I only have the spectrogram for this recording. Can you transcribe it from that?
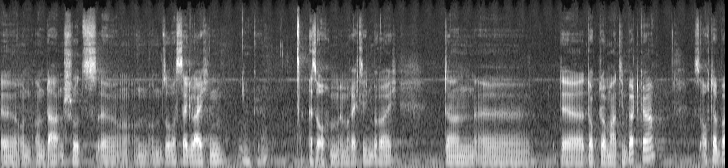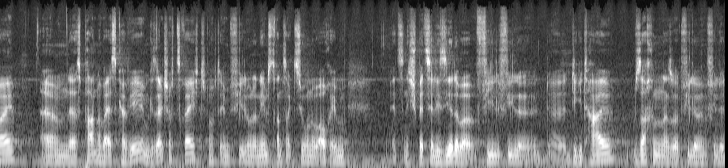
äh, und, und, Datenschutz äh, und, und, sowas dergleichen. Okay. Also auch im, im rechtlichen Bereich. Dann äh, der Dr. Martin Böttger ist auch dabei. Ähm, der ist Partner bei SKW im Gesellschaftsrecht, macht eben viele Unternehmenstransaktionen, aber auch eben jetzt nicht spezialisiert, aber viel, viele äh, Digitalsachen, also hat viele, viele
